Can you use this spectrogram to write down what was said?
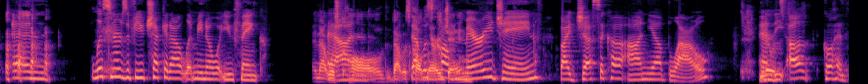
and listeners if you check it out let me know what you think And that was and called, that was that called was Mary called Jane. mary jane by jessica anya blau You know, and it's- the other go ahead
